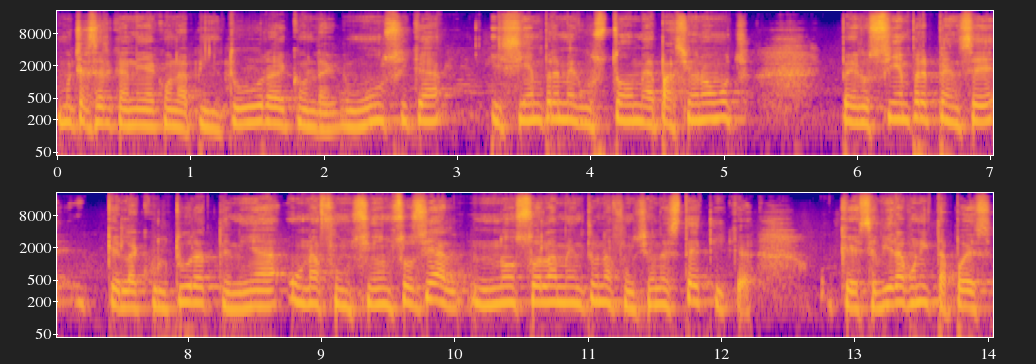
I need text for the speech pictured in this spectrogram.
mucha cercanía con la pintura y con la música y siempre me gustó, me apasionó mucho pero siempre pensé que la cultura tenía una función social, no solamente una función estética, que se viera bonita, pues,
